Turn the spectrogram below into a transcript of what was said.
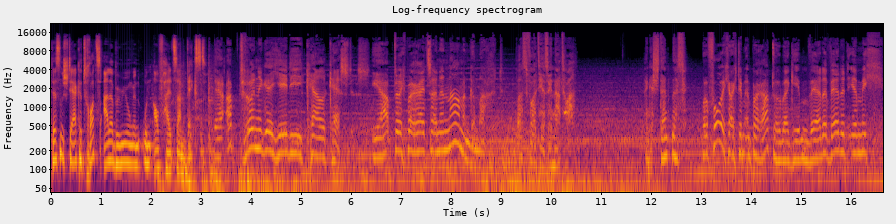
dessen Stärke trotz aller Bemühungen unaufhaltsam wächst. Der abtrünnige Jedi Cal Kestis. Ihr habt euch bereits einen Namen gemacht. Was wollt ihr, Senator? Ein Geständnis? Bevor ich euch dem Imperator übergeben werde, werdet ihr mich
